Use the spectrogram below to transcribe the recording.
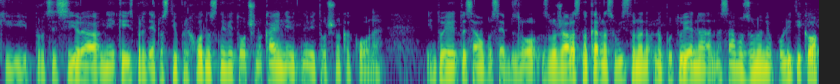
ki procesira nekaj iz preteklosti v prihodnost, ne ve točno kaj, ne, ne ve točno kako. Ne. In to je, to je samo po sebi zelo, zelo žalostno, kar nas v bistvu napotuje na, na samo zunanjo politiko.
